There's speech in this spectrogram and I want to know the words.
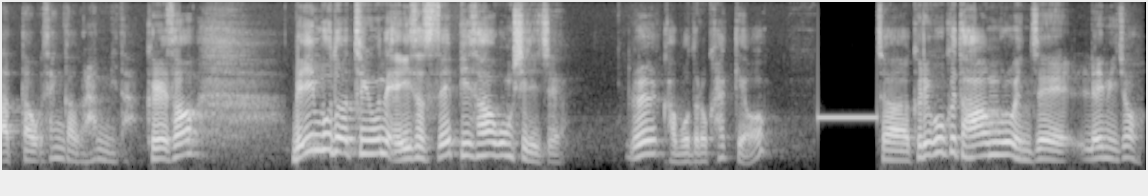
낫다고 생각을 합니다. 그래서 메인보드 같은 경우는 ASUS의 B450 시리즈를 가보도록 할게요. 자 그리고 그 다음으로 이제 램이죠.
